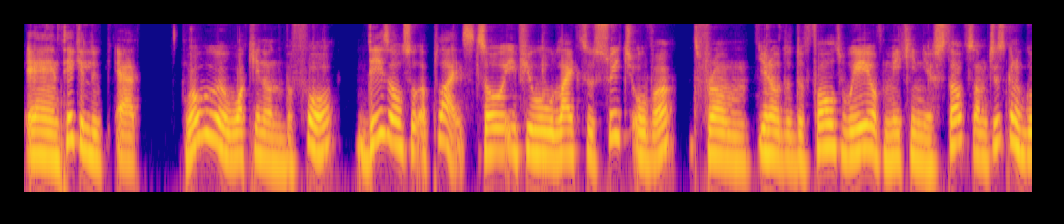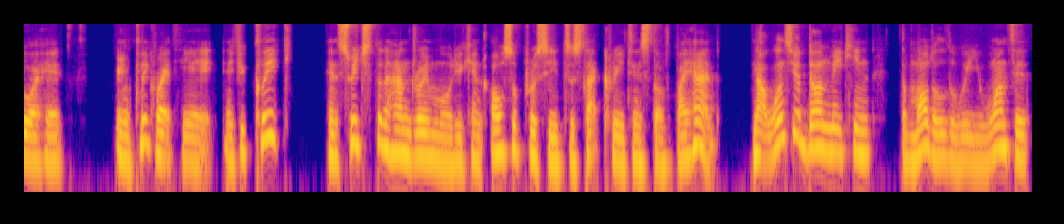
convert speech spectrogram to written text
and take a look at what we were working on before, this also applies. So if you like to switch over from, you know, the default way of making your stuff, so I'm just going to go ahead and click right here. If you click and switch to the hand drawing mode, you can also proceed to start creating stuff by hand. Now, once you're done making the model the way you want it,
